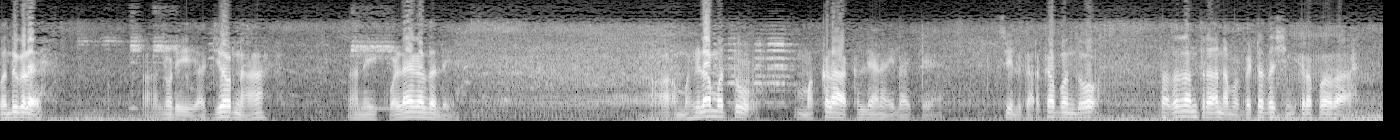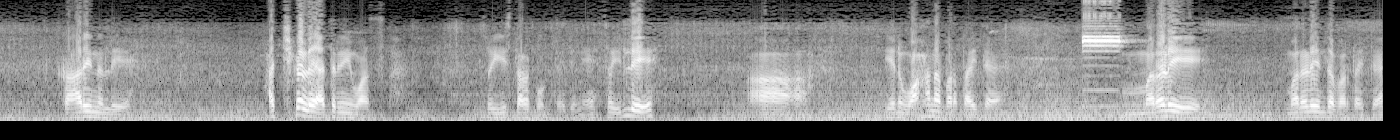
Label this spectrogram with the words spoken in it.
ಬಂಧುಗಳೇ ನೋಡಿ, ಅಜ್ಜಿಯವ್ರನ್ನ ನಾನು ಈ ಕೊಳ್ಳೇಗಾಲದಲ್ಲಿ ಮಹಿಳಾ ಮತ್ತು ಮಕ್ಕಳ ಕಲ್ಯಾಣ ಇಲಾಖೆ ಸೊ ಇಲ್ಲಿ ಕರ್ಕೊಬಂದು ತದನಂತರ ನಮ್ಮ ಬೆಟ್ಟದ ಶಂಕರಪ್ಪ ಅವರ ಕಾರಿನಲ್ಲಿ ಹಚ್ಕಳ ಯಾತ್ರೆ ನಿವಾಸ. ಸೊ ಈ ಸ್ಥಳಕ್ಕೆ ಹೋಗ್ತಾ ಇದ್ದೀನಿ. ಸೊ ಇಲ್ಲಿ ಏನು ವಾಹನ ಬರ್ತೈತೆ ಮರಳಿ ಮರಳಿಯಿಂದ ಬರ್ತೈತೆ.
